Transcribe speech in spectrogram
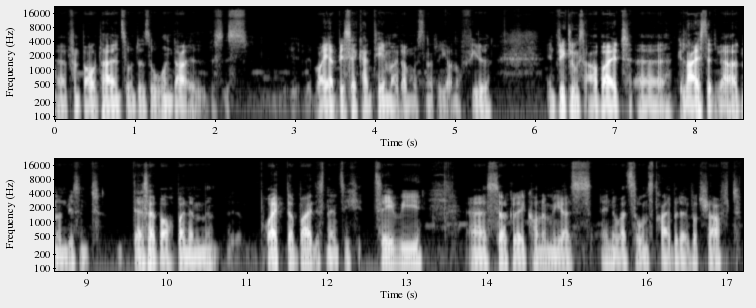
äh, von Bauteilen zu untersuchen, da das ist, war ja bisher kein Thema. Da muss natürlich auch noch viel Entwicklungsarbeit äh, geleistet werden. Und wir sind deshalb auch bei einem Projekt dabei, das nennt sich CEVI, äh, Circular Economy als Innovationstreiber der Wirtschaft.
